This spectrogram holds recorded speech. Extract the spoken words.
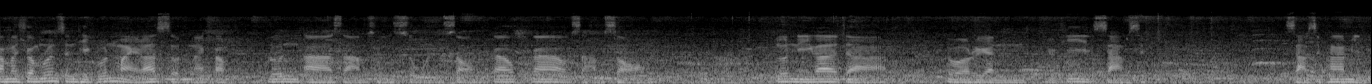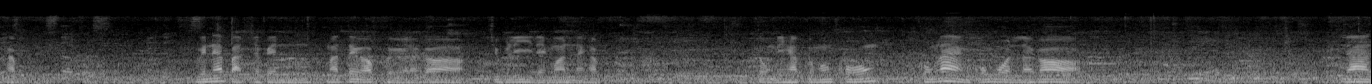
ามาชมรุ่น c e n t i c รุ่นใหม่ล่าสุดนะครับ รุ่น R 3 0 0 2 9 9 3 2 รุ่นนี้ก็จะตัวเรือนอยู่ที่ 30 35มิลครับ เว้นหน้าปัดจะเป็น Master of Pearl แล้วก็ Jubilee Diamond นะครับ ตรงนี้ครับ ตรงโค้งโค้งล่างโค้งบนแล้วก็ ด้าน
